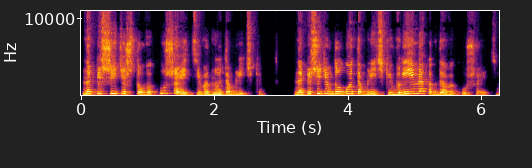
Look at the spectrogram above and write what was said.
Напишите, что вы кушаете в одной табличке. Напишите в другой табличке время, когда вы кушаете.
